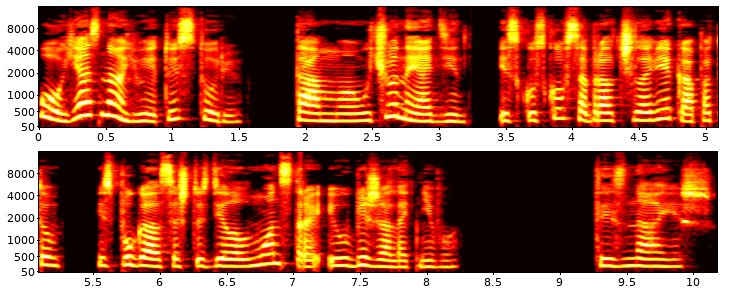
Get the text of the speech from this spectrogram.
«О, я знаю эту историю. Там э, ученый один из кусков собрал человека, а потом испугался, что сделал монстра и убежал от него». «Ты знаешь»,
